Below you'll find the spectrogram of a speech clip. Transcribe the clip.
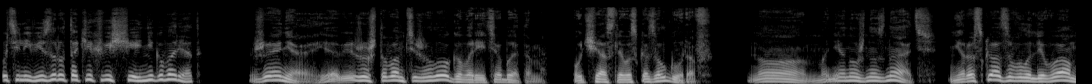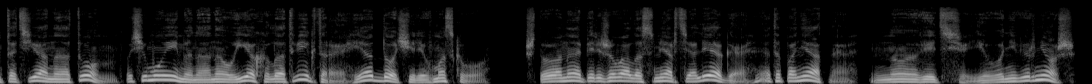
По телевизору таких вещей не говорят». «Женя, я вижу, что вам тяжело говорить об этом», — участливо сказал Гуров. Но мне нужно знать, не рассказывала ли вам Татьяна о том, почему именно она уехала от Виктора и от дочери в Москву? Что она переживала смерть Олега, это понятно, но ведь его не вернешь.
